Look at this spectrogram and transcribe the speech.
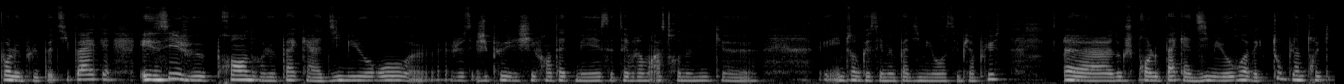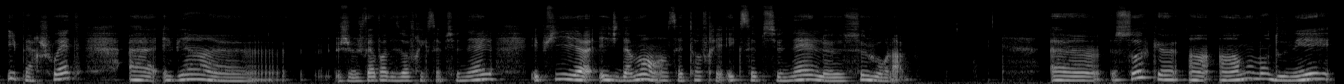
pour le plus petit pack. Et si je veux prendre le pack à 10 000 euros, euh, j'ai plus les chiffres en tête, mais c'était vraiment astronomique. Euh, il me semble que c'est même pas 10 000 euros, c'est bien plus. donc je prends le pack à 10 000 euros avec tout plein de trucs hyper chouettes. et eh bien, je, vais avoir des offres exceptionnelles. Et puis, euh, évidemment, hein, cette offre est exceptionnelle euh, ce jour-là. Euh, sauf qu'à à un moment donné,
